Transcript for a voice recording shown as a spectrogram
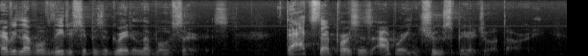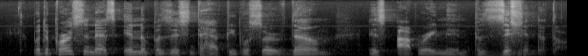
every level of leadership is a greater level of service. That's that person's operating true spiritual authority. But the person that's in the position to have people serve them is operating in positioned authority.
